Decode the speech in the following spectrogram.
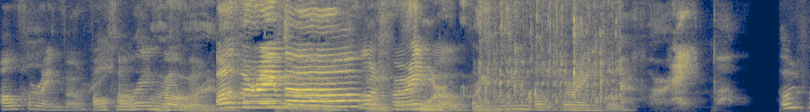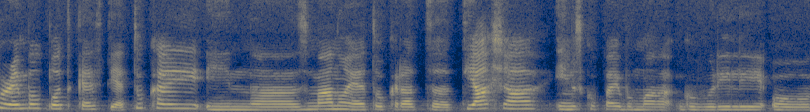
All for rainbow. All for rainbow. All for rainbow. All for rainbow. rainbow. All for rainbow. All for rainbow podcast je tukaj in uh, z mano je tokrat uh, Tjaša in skupaj bomo govorili o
